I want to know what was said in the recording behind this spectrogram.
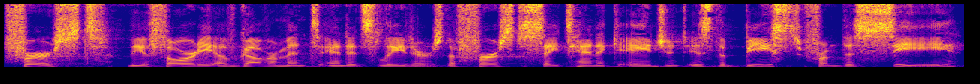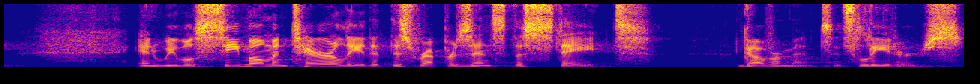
First, the authority of government and its leaders. The first satanic agent is the beast from the sea and we will see momentarily that this represents the state, government, its leaders.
